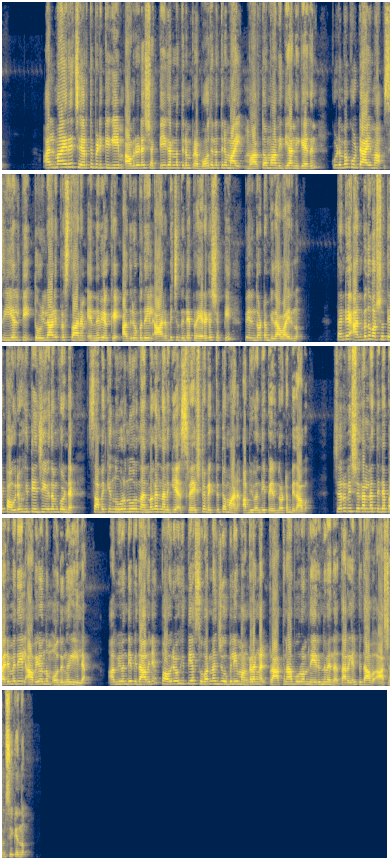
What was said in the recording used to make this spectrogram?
അൽമായരെ ചേർത്ത് പിടിക്കുകയും അവരുടെ ശക്തീകരണത്തിനും പ്രബോധനത്തിനുമായി മാർത്തോമ വിദ്യാനികേതൻ കുടുംബ കൂട്ടായ്മ സി എൽ ടി തൊഴിലാളി പ്രസ്ഥാനം എന്നിവയൊക്കെ അതിരൂപതയിൽ ആരംഭിച്ചതിന്റെ പ്രേരക ശക്തി പെരുന്തോട്ടം പിതാവായിരുന്നു. തന്റെ അൻപത് വർഷത്തെ പൗരോഹിത്യ ജീവിതം കൊണ്ട് സഭയ്ക്ക് നൂറ് നൂറ് നന്മകൾ നൽകിയ ശ്രേഷ്ഠ വ്യക്തിത്വമാണ് അഭിവന്ധ്യ പെരുന്തോട്ടം പിതാവ്. ചെറു വിശകലനത്തിന്റെ പരിമിതിയിൽ അവയൊന്നും ഒതുങ്ങുകയില്ല. അഭിവന്ധ്യ പിതാവിന് പൌരോഹിത്യ സുവർണ ജൂബിലി മംഗളങ്ങൾ പ്രാർത്ഥനാപൂർവം നേരുന്നുവെന്ന് തറയിൽ പിതാവ് ആശംസിക്കുന്നു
